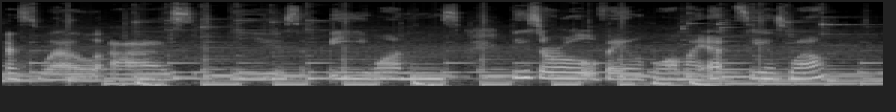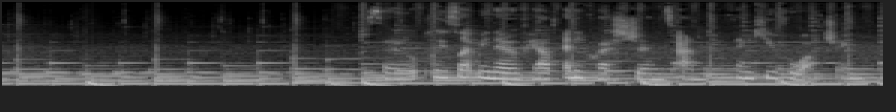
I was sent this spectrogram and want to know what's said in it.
as well as these bee ones. These are all available on my Etsy as well. So please let me know if you have any questions and thank you for watching.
